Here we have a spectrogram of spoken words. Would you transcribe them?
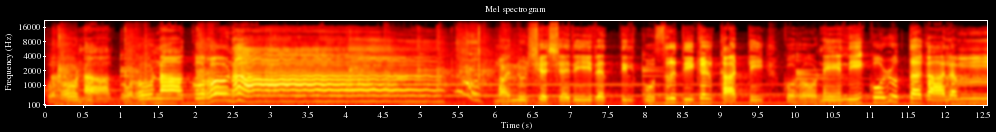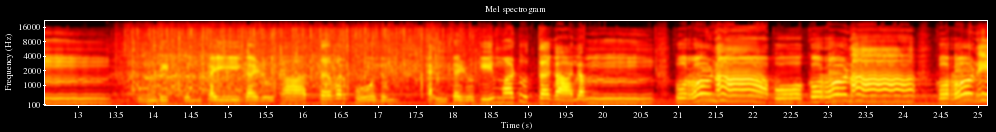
കൊറോണ കൊറോണ കൊറോണ. മനുഷ്യ ശരീരത്തിൽ കുസൃതികൾ കാട്ടി കൊറോണെ നീ കൊഴുത്ത കാലം. ഉണ്ടിട്ടും കൈ കഴുകാത്തവർ പോലും കൈ കഴുകി മടുത്ത കാലം. കൊറോണ പോ കൊറോണ കൊറോണേ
